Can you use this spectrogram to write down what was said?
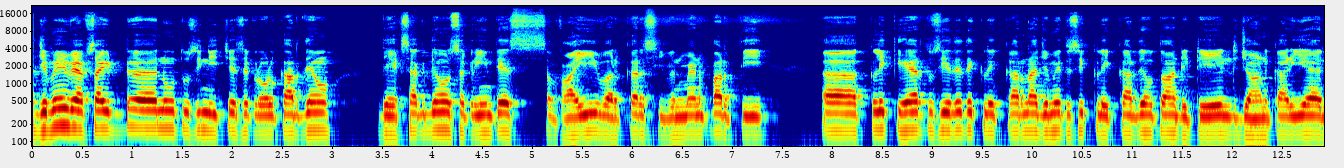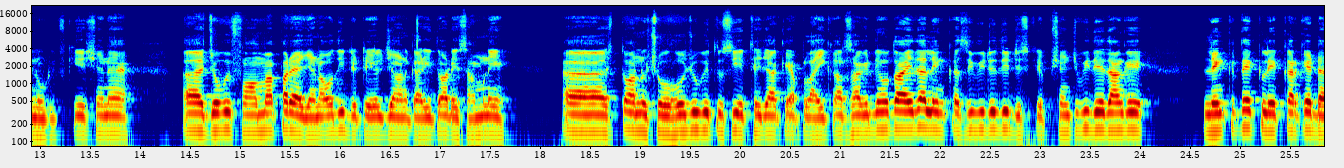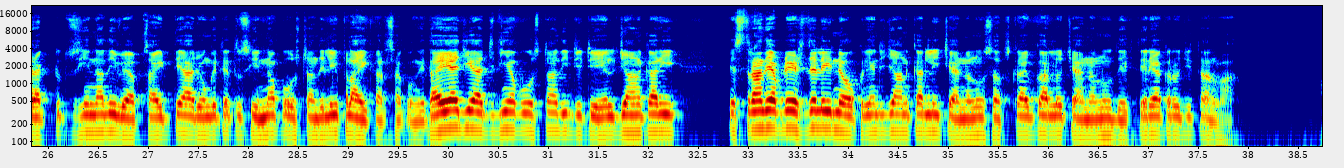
ਜਿਵੇਂ ਵੈਬਸਾਈਟ ਨੂੰ ਤੁਸੀਂ ਨੀਚੇ ਸਕਰੋਲ ਕਰਦੇ ਹੋ, ਦੇਖ ਸਕਦੇ ਹੋ ਸਕਰੀਨ ਤੇ ਸਫ਼ਾਈ ਵਰਕਰ ਸੀਵਰਮੈਨ ਭਰਤੀ ਕਲਿੱਕ ਹੇਅਰ ਤੁਸੀਂ ਇਹਦੇ ਤੇ ਕਲਿੱਕ ਕਰਨਾ, ਜਿਵੇਂ ਤੁਸੀਂ ਕਲਿੱਕ ਕਰਦੇ ਹੋ ਤਾਂ ਡਿਟੇਲਡ ਜਾਣਕਾਰੀ ਹੈ ਨੋਟੀਫਿਕੇਸ਼ਨ ਹੈ ਜੋ ਵੀ ਫਾਰਮ ਹੈ ਭਰਿਆ ਜਾਣਾ, ਉਹਦੀ ਡਿਟੇਲ ਜਾਣਕਾਰੀ ਤੁਹਾਡੇ ਸਾਹਮਣੇ ਤੁਹਾਨੂੰ ਸ਼ੋ ਹੋ ਜੂਗੀ, ਤੁਸੀਂ ਇੱਥੇ ਜਾ ਕੇ ਅਪਲਾਈ ਕਰ ਸਕਦੇ ਹੋ। ਤਾਂ ਇਹਦਾ ਲਿੰਕ ਅਸੀਂ ਵੀਡੀਓ ਦੀ ਡਿਸਕ੍ਰਿਪਸ਼ਨ 'ਚ ਵੀ ਦੇ ਦਾਂਗੇ। ਲਿੰਕ ਤੇ ਕਲਿੱਕ ਕਰਕੇ ਡਾਇਰੈਕਟ ਤੁਸੀਂ ਇਹਨਾਂ ਦੀ ਵੈਬਸਾਈਟ ਤੇ ਆ ਜਾਓਗੇ ਤੇ ਤੁਸੀਂ ਇਹਨਾਂ ਪੋਸਟਾਂ ਦੇ ਲਈ ਅਪਲਾਈ ਕਰ ਸਕੋਗੇ। ਤਾਂ ਇਹ ਹੈ ਜੀ ਅੱਜ ਦੀਆਂ ਪੋਸਟਾਂ ਦੀ ਡਿਟੇਲ ਜਾਣਕਾਰੀ। ਇਸ ਤਰ੍ਹਾਂ ਦੇ ਅਪਡੇਟਸ ਦੇ ਲਈ ਨੌਕਰੀਆਂ ਦੀ ਜਾਣਕਾਰੀ ਲਈ ਚੈਨਲ ਨੂੰ ਸਬਸਕ੍ਰਾਈਬ ਕਰ ਲਓ। ਚੈਨਲ ਨੂੰ ਦੇਖਦੇ ਰਿਹਾ ਕਰੋ ਜੀ। ਧੰਨਵਾਦ।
